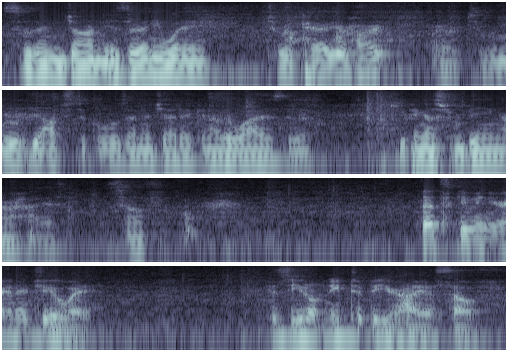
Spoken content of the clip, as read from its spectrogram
So then, John, is there any way to repair your heart or to remove the obstacles, energetic and otherwise, that are keeping us from being our highest self? That's giving your energy away. Because you don't need to be your highest self.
